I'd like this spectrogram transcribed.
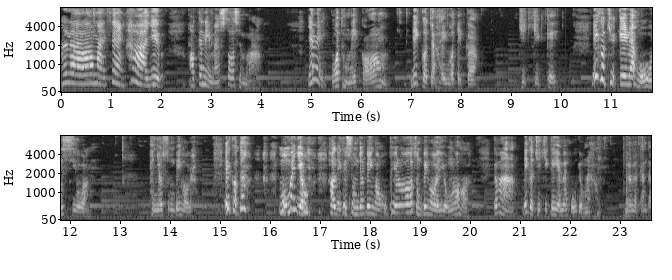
Hello, my friend. How are you？我跟你们说什么？因为我同你讲呢个就系我哋嘅绝绝机。呢个绝纸机咧好好笑啊！朋友送俾我嘅，你觉得冇乜用？后嚟佢送咗俾我，O K 咯，送俾我用咯，咁啊，呢个绝绝机有咩好用咧？吓，有冇见到？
